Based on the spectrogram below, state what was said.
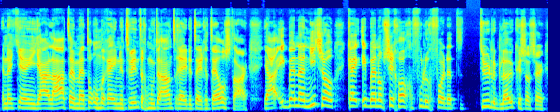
En dat je een jaar later met de onder 21 moet aantreden tegen Telstar. Ja, ik ben daar niet zo... Kijk, ik ben op zich wel gevoelig voor dat natuurlijk leuk is als er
